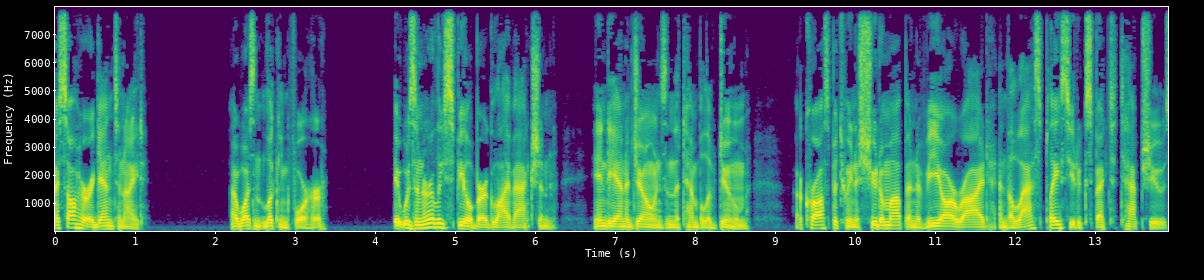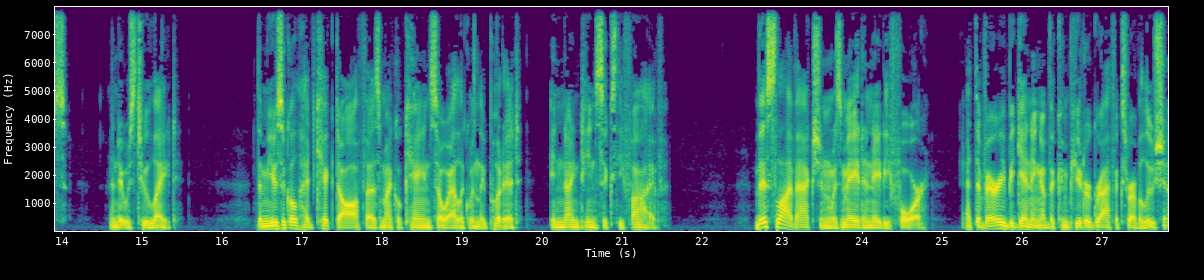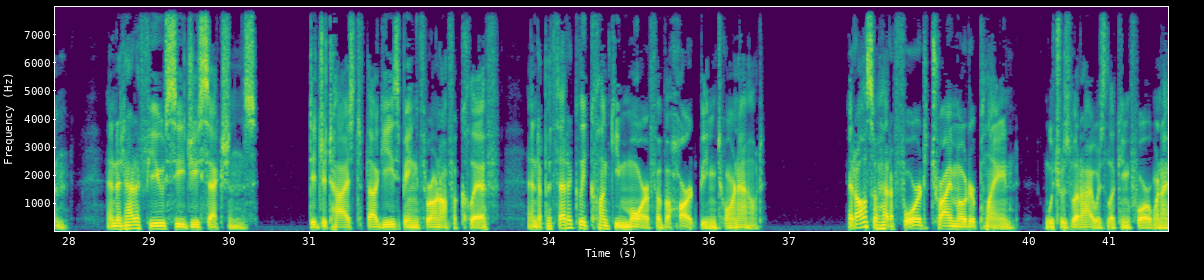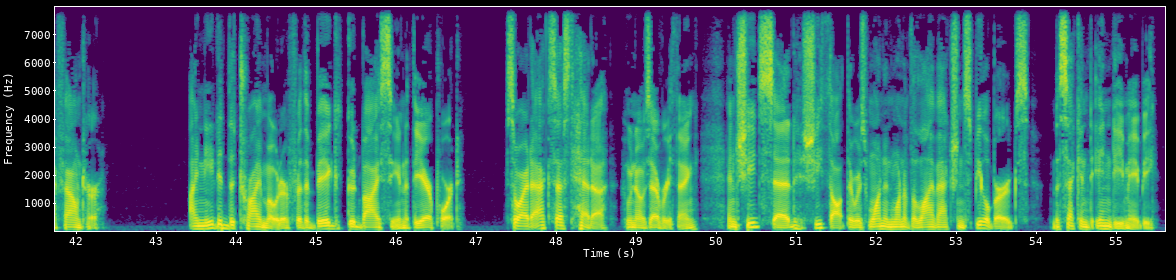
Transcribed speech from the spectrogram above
I saw her again tonight. I wasn't looking for her. It was an early Spielberg live action, Indiana Jones and the Temple of Doom, a cross between a shoot 'em up and a VR ride and the last place you'd expect tap shoes. And it was too late. The musical had kicked off, as Michael Caine so eloquently put it, in 1965. This live action was made in 84, at the very beginning of the computer graphics revolution and it had a few CG sections digitized Thuggees being thrown off a cliff, and a pathetically clunky morph of a heart being torn out. It also had a Ford trimotor plane, which was what I was looking for when I found her. I needed the trimotor for the big goodbye scene at the airport, so I'd accessed Hedda, who knows everything, and she'd said she thought there was one in one of the live action Spielbergs, the second Indy, maybe.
